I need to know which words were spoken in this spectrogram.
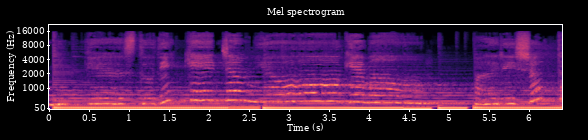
നിത്യസ്തുതിക്കേറ്റം യോഗ്യമാം. പരിശുദ്ധ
